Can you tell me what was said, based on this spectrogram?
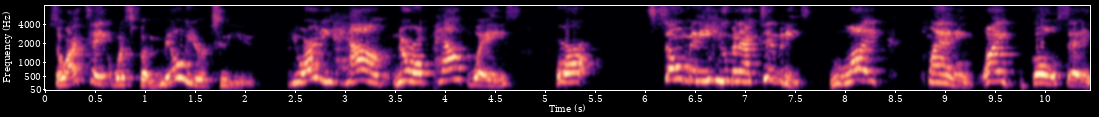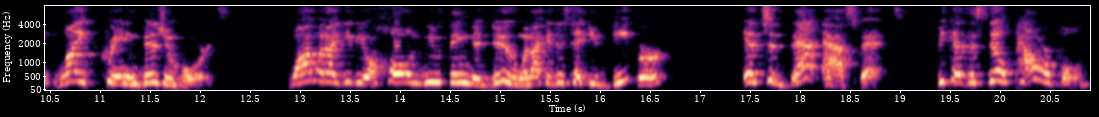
So I take what's familiar to you. You already have neural pathways for so many human activities like planning, like goal setting, like creating vision boards. Why would I give you a whole new thing to do when I could just take you deeper into that aspect? because it's still powerful.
